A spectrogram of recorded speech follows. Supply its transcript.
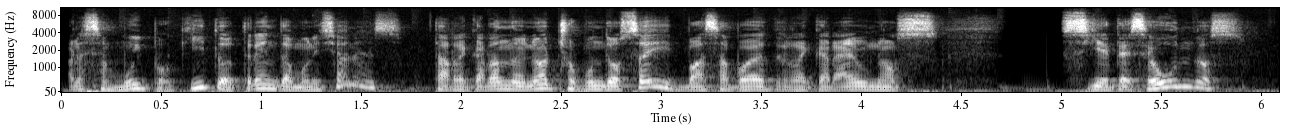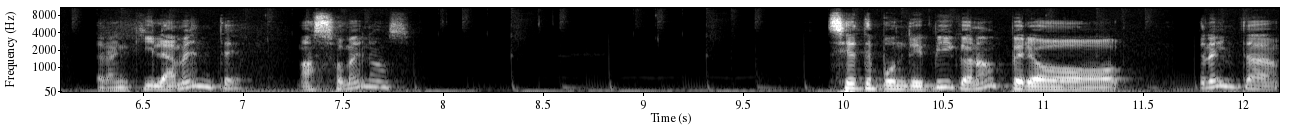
Parece muy poquito, 30 municiones. Está recargando en 8.6. Vas a poder recargar unos 7 segundos. Tranquilamente, más o menos. 7 puntos y pico, ¿no? Pero 30...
